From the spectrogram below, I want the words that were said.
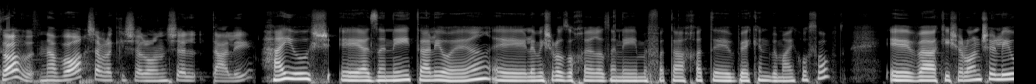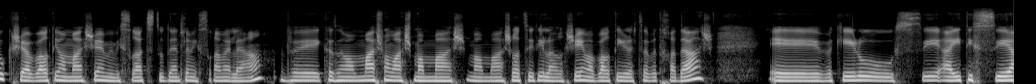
טוב, נעבור עכשיו לכישלון של טלי. היי יוש, אה, אז אני טלי אוהר, אה, למי שלא זוכר אז אני מפתחת אה, backend במייקרוסופט, והכישלון שלי הוא כשעברתי ממש ממשרת סטודנט למשרה מלאה, וכזה ממש ממש ממש ממש רציתי להרשים, עברתי לצוות חדש. וכאילו הייתי שיא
